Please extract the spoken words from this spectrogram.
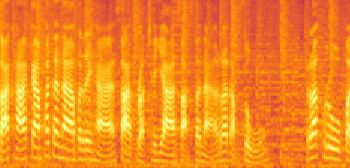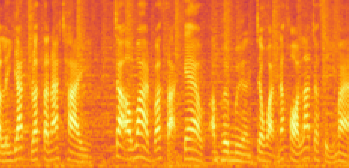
สาขาการพัฒนาบริหารศาสตร์ปรัชญาศาสนาระดับสูงพระครูปริยัติรัตนชัย เจ้าอาวาสวัดสระแก้ว อำเภอเมือง จังหวัดนครราชสีมา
